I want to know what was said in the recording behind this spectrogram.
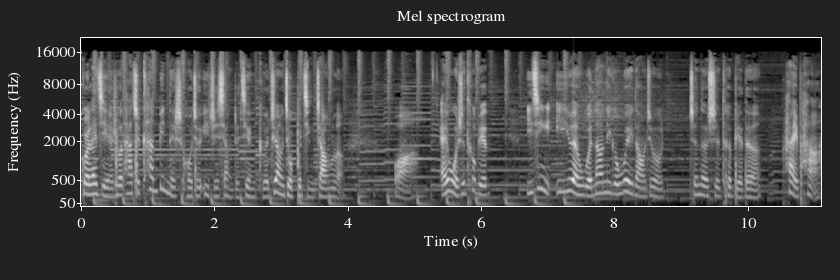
过来姐姐说她去看病的时候就一直想着健哥，这样就不紧张了。哇，哎，我是特别一进医院闻到那个味道就真的是特别的害怕。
